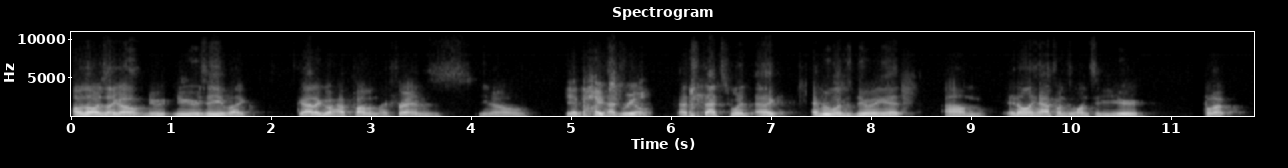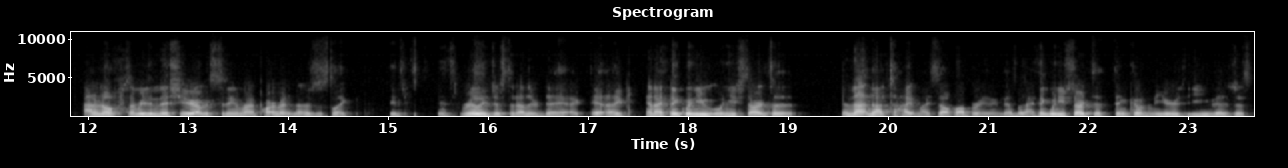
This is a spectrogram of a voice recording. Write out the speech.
I was always like, oh, New New Year's Eve, like, gotta go have fun with my friends. You know, Yeah, the hype's That's- real. that's that's when like everyone's doing it. Um, it only happens once a year, but I don't know. For some reason, this year I was sitting in my apartment and I was just like, it's it's really just another day. Like, it, like, and I think when you when you start to, and not not to hype myself up or anything, but I think when you start to think of New Year's Eve as just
